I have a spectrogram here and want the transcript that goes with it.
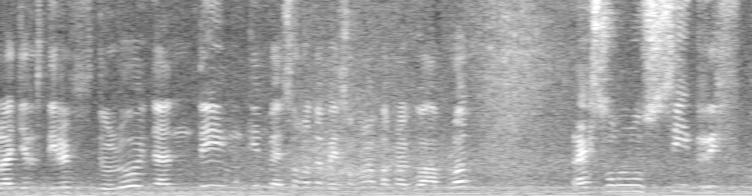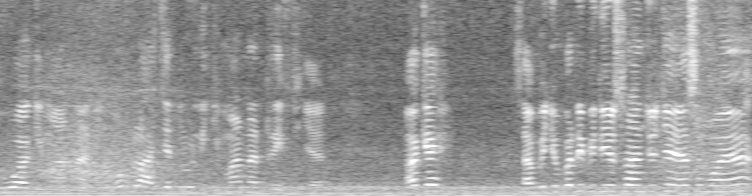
belajar drift dulu Dan nanti mungkin besok atau besoknya bakal gua upload Resolusi drift gua gimana nih. Gua belajar dulu nih gimana drift ya Oke Sampai jumpa di video selanjutnya ya semuanya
